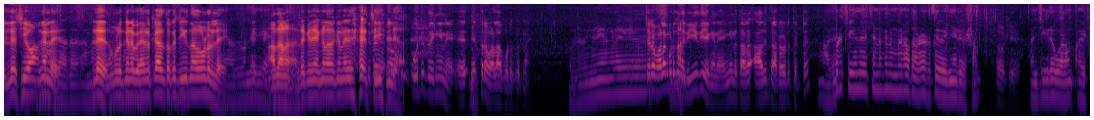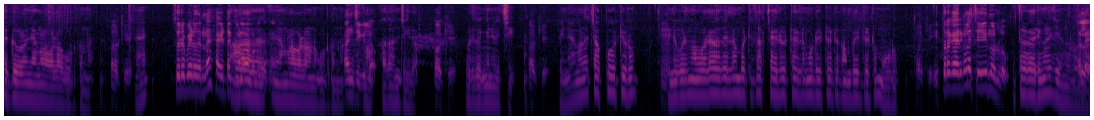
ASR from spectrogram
ഇല്ലേ ശിവ അങ്ങനല്ലേ? അല്ലേ നമ്മളിങ്ങനെ വേനൽക്കാലത്തൊക്കെ ചെയ്യുന്നതുകൊണ്ടല്ലേ? അതാണ്. അല്ലെങ്കിൽ ഞങ്ങൾ അങ്ങനെ ചെയ്യില്ല. ഒരു തെങ്ങിന് എത്ര വള കൊടുക്കുന്നത് ഒരു ഇങ്ങനെ ഞങ്ങൾ ചില വളം കൊടുക്കുന്ന രീതി എങ്ങനെ എങ്ങനെ ആദ്യം തടവെടുത്തിട്ട് അതിവിടെ ചെയ്യുന്നത് വെച്ചിട്ടുണ്ടെങ്കിൽ ഇങ്ങനെ തടവെടുത്ത് കഴിഞ്ഞ ശേഷം ഓക്കെ. അഞ്ച് കിലോ വളം ഹൈടെക് വളം ഞങ്ങൾ വളമാണ് കൊടുക്കുന്നത്? സുരഭിയുടെ തന്നെ ഹൈടെക് വളം ഞങ്ങൾ ഞങ്ങളെ വളമാണ് കൊടുക്കുന്നത്. അഞ്ച് കിലോ. അത് അഞ്ച് കിലോ. ഓക്കെ. ഒരു തെങ്ങിന് വെച്ച്. ഓക്കെ. പിന്നെ ഞങ്ങൾ ചപ്പ് ഇട്ടിടും പിന്നെ ഇവിടുന്ന് പോലെ ഇതെല്ലാം പറ്റി തർച്ചയിലിട്ട് ഇട്ട് എല്ലാം കൂടി ഇട്ടിട്ട് കംപ്ലീറ്റ് ഇട്ട് മൂടും. ഓക്കെ. ഇത്ര കാര്യങ്ങൾ ചെയ്യുന്നുള്ളൂ? ഇത്ര കാര്യങ്ങൾ ചെയ്യുന്നുള്ളൂ. അല്ലേ?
